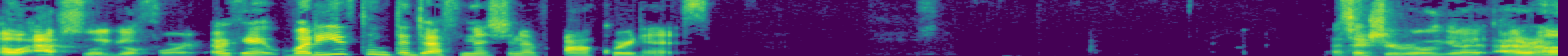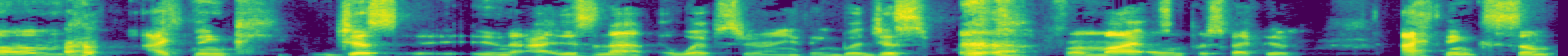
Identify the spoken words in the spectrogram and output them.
oh, absolutely, go for it. Okay, what do you think the definition of awkward is? That's actually really good. I don't know. Um, I think just in this is not a Webster or anything, but just from my own perspective, I think some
